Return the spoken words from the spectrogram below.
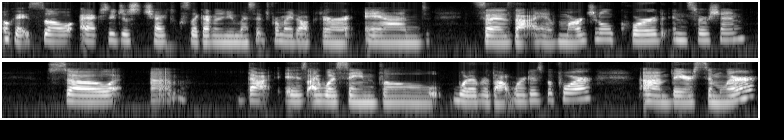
Okay, so I actually just checked because I got a new message from my doctor and it says that I have marginal cord insertion. So um, that is, I was saying the, whatever that word is before, um, they are similar.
